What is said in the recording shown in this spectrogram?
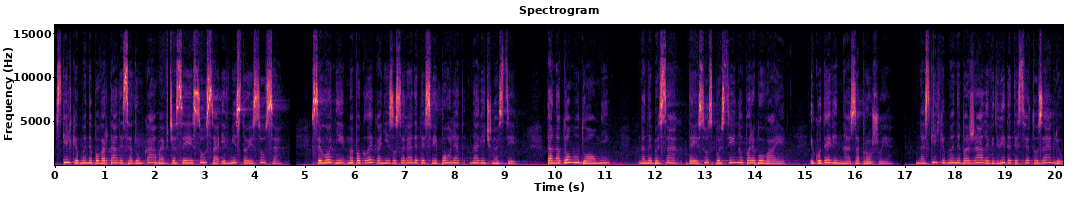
Скільки б ми не поверталися думками в часи Ісуса і в місто Ісуса, сьогодні ми покликані зосередити свій погляд на вічності та на тому домі, на небесах, де Ісус постійно перебуває і куди Він нас запрошує. Наскільки б ми не бажали відвідати святу землю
